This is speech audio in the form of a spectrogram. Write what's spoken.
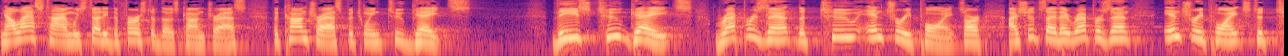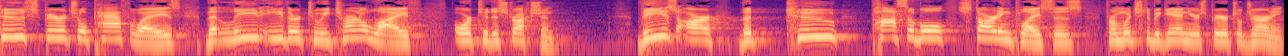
Now, last time we studied the first of those contrasts, the contrast between two gates. These two gates represent the two entry points, or I should say, they represent entry points to two spiritual pathways that lead either to eternal life or to destruction. These are the two possible starting places from which to begin your spiritual journey.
